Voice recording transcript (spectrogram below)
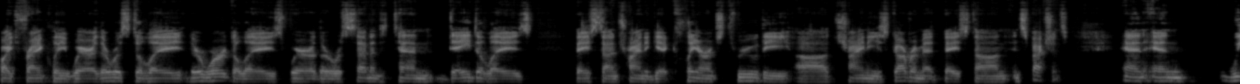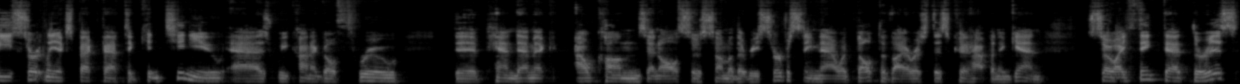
quite frankly, where there was delay, there were delays where there were seven to ten day delays based on trying to get clearance through the uh, Chinese government based on inspections. And, and we certainly expect that to continue as we kind of go through the pandemic outcomes and also some of the resurfacing now with Delta virus. This could happen again. So I think that there is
